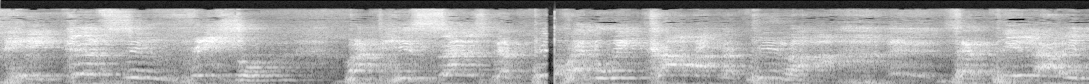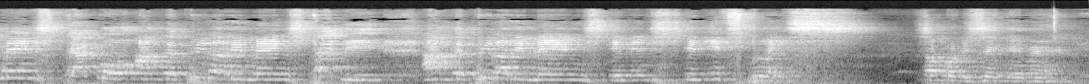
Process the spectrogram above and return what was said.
He gives him vision, but he sends the pillar. When we cover the pillar, the pillar remains stable and the pillar remains steady and the pillar remains in its, in its place. Somebody say amen.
